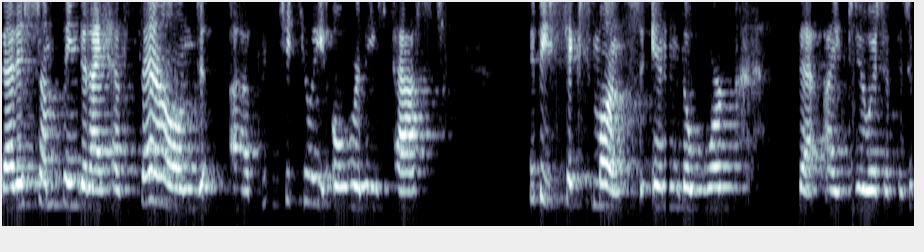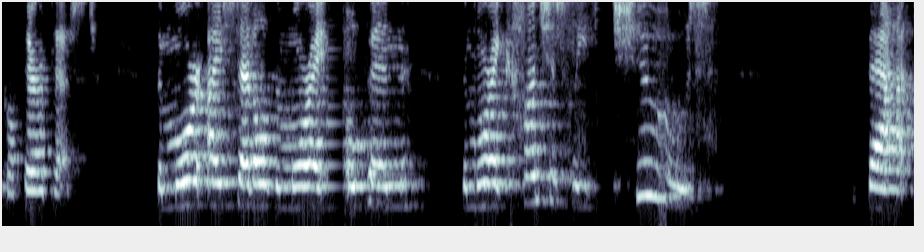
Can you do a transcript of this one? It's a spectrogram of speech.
That is something that I have found, uh, particularly over these past maybe six months in the work that I do as a physical therapist. The more I settle, the more I open, the more I consciously choose that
